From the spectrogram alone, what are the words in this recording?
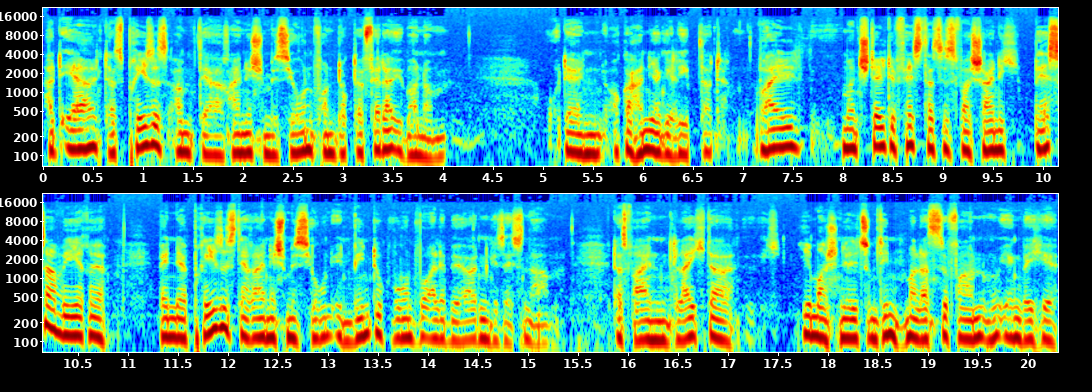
hat er das Präsesamt der Rheinischen Mission von Dr. Fedder übernommen, der in Okahania gelebt hat, weil man stellte fest, dass es wahrscheinlich besser wäre, wenn der Präses der Rheinischen Mission in Windhoek wohnt, wo alle Behörden gesessen haben. Das war ein leichter, hier mal schnell zum Tintenmalast zu fahren, um irgendwelche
